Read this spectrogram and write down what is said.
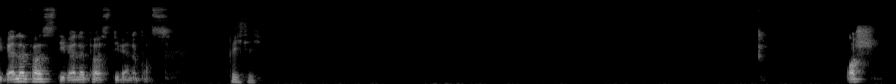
Developers, Developers, Developers. Richtig. Bosch.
